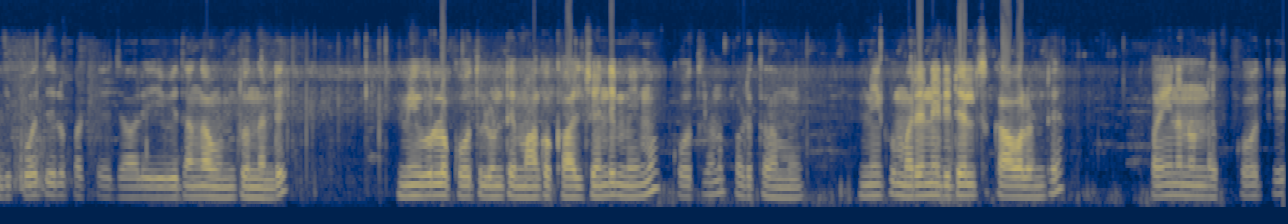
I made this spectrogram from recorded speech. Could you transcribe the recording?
ఇది కోతులు పట్టే జాలి ఈ విధంగా ఉంటుందండి. మీ ఊర్లో కోతులు ఉంటే మాకు కాల్ చేయండి మేము కోతులను పడతాము. మీకు మరిన్ని డీటెయిల్స్ కావాలంటే పైన నుండ కోతి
